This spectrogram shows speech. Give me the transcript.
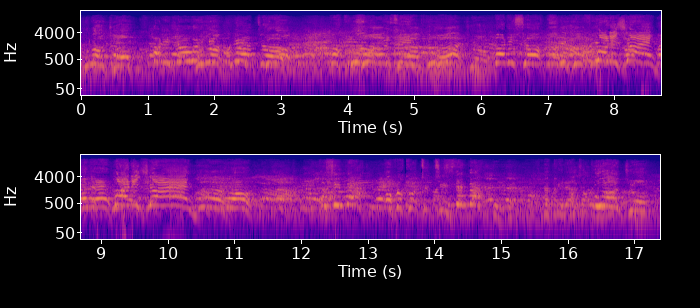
Come on, Joe! Body, Joe, body! Come on, Joe! Go on, Joe. Body shot! What is showing? What is showing? Push him back! Uppercut to! Step back! Come on, Joe!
